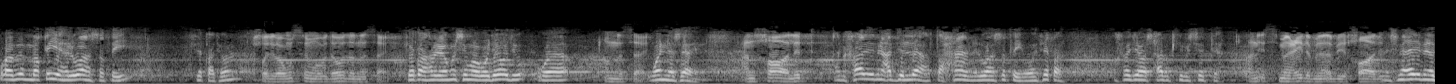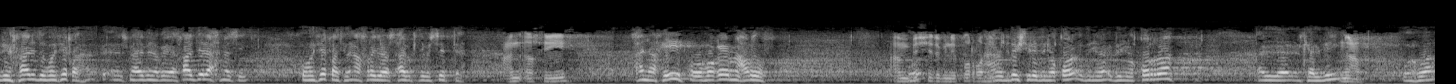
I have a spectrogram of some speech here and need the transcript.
وهب بن بقية الواسطي ثقة. أخرجه مسلم وأبو داود والنسائي. ثقة أخرجه مسلم وأبو داود و... والنسائي. والنسائي. عن خالد. عن خالد بن عبد الله طحان الواسطي وهو ثقة. أخرجه أصحاب كتب الستة. عن إسماعيل بن أبي خالد. عن إسماعيل بن أبي خالد وهو ثقة إسماعيل بن أبي خالد الأحمسي وهو ثقة أخرجه أصحاب كتب الستة. عن أخيه. عن أخيه وهو غير معروف. عن بشر بن قرة عن بشر بن قرة بن, قرة الكلبي. نعم. وهو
